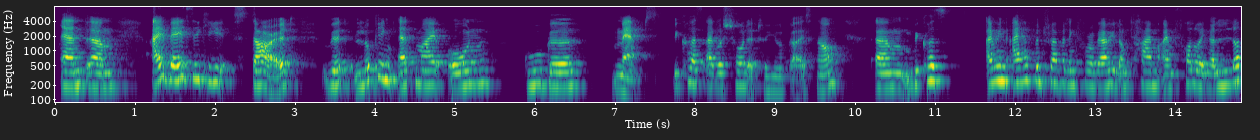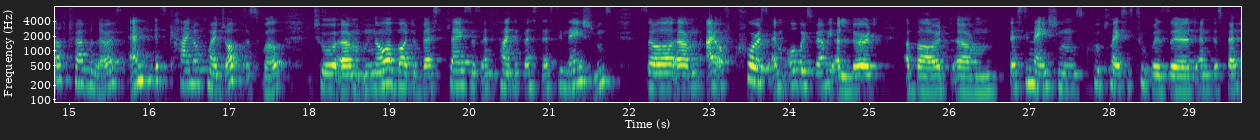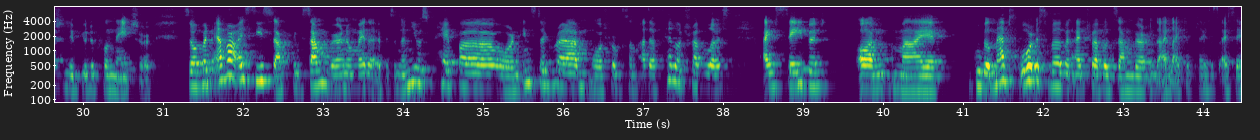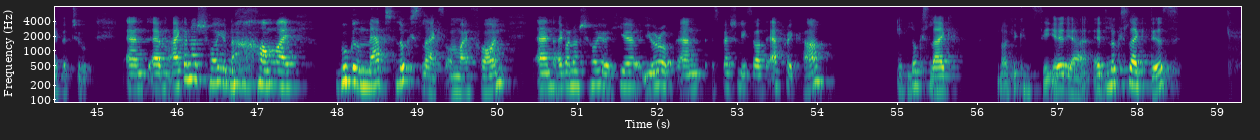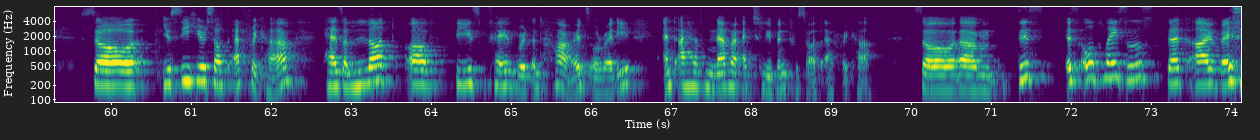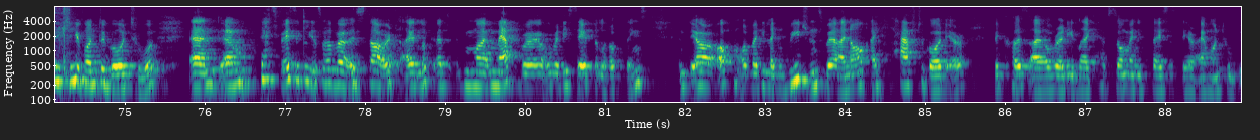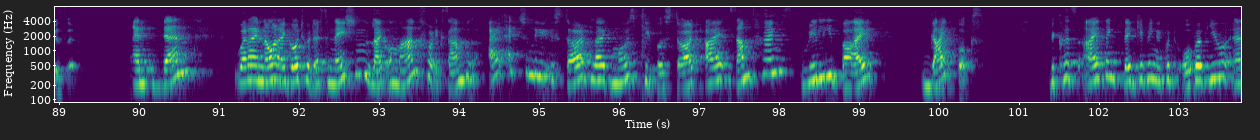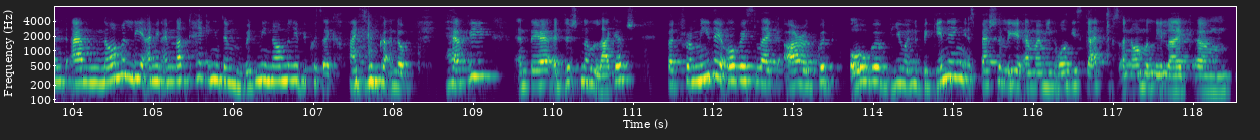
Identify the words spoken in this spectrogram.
And um, I basically start with looking at my own Google Maps because I will show that to you guys now. Um, because I mean, I have been traveling for a very long time. I'm following a lot of travelers, and it's kind of my job as well to um, know about the best places and find the best destinations. So um, I, of course, I'm always very alert about um, destinations, cool places to visit, and especially beautiful nature. So whenever I see something somewhere, no matter if it's in a newspaper or on Instagram or from some other fellow travelers, I save it on my Google Maps or as well when I traveled somewhere and I like the places, I save it too. And um, I'm gonna show you now how my Google Maps looks like on my phone. And I'm gonna show you here Europe and especially South Africa. It looks like, I don't know if you can see it, yeah, it looks like this. So you see here South Africa has a lot of these favorite and hearts already. And I have never actually been to South Africa. So um, this is all places that I basically want to go to. And um, that's basically as well where I start. I look at my map where I already saved a lot of things. And there are often already like regions where I know I have to go there because I already like have so many places there I want to visit. And then when I know I go to a destination like Oman, for example, I actually start like most people start. I sometimes really buy guidebooks because I think they're giving a good overview. And I'm normally, I mean, I'm not taking them with me normally because I find them kind of heavy and they're additional luggage. But for me, they always like are a good overview in the beginning, especially. Um, I mean, all these guidebooks are normally like um,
